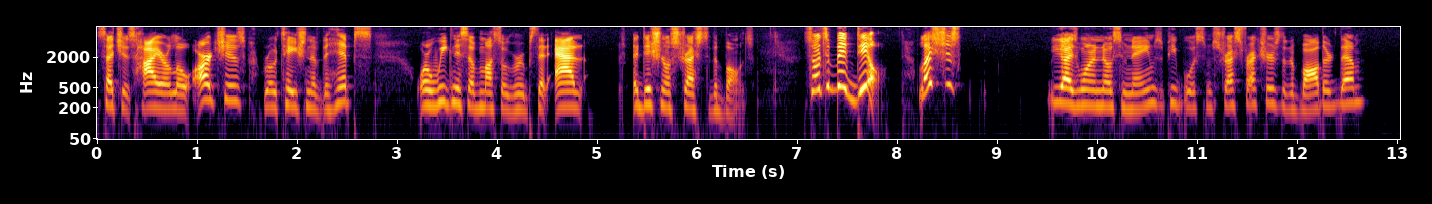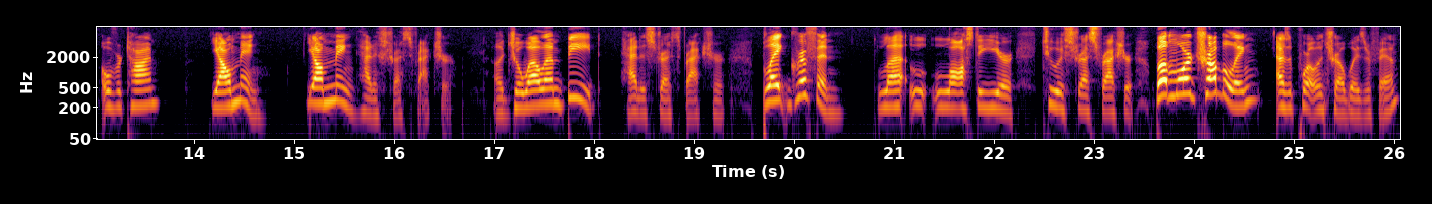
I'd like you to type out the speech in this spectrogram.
such as high or low arches, rotation of the hips, or weakness of muscle groups that add additional stress to the bones. So it's a big deal. Let's just, you guys want to know some names of people with some stress fractures that have bothered them over time? Yao Ming. Yao Ming had a stress fracture. Uh, Joel Embiid had a stress fracture. Blake Griffin le- lost a year to a stress fracture. But more troubling, as a Portland Trailblazer fan,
